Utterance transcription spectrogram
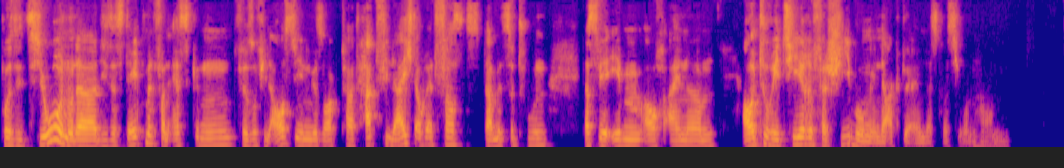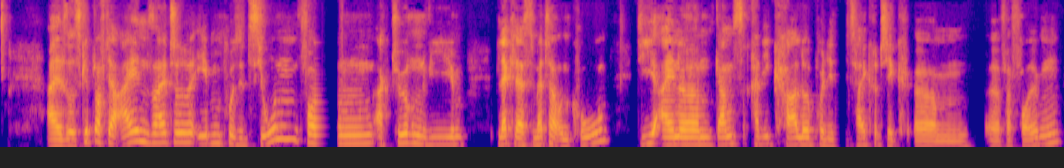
Position oder dieses Statement von Esken für so viel Aussehen gesorgt hat, hat vielleicht auch etwas damit zu tun, dass wir eben auch eine autoritäre Verschiebung in der aktuellen Diskussion haben. Also es gibt auf der einen Seite eben Positionen von Akteuren wie Black Lives Matter und Co., die eine ganz radikale Polizeikritik ähm, äh, verfolgen.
